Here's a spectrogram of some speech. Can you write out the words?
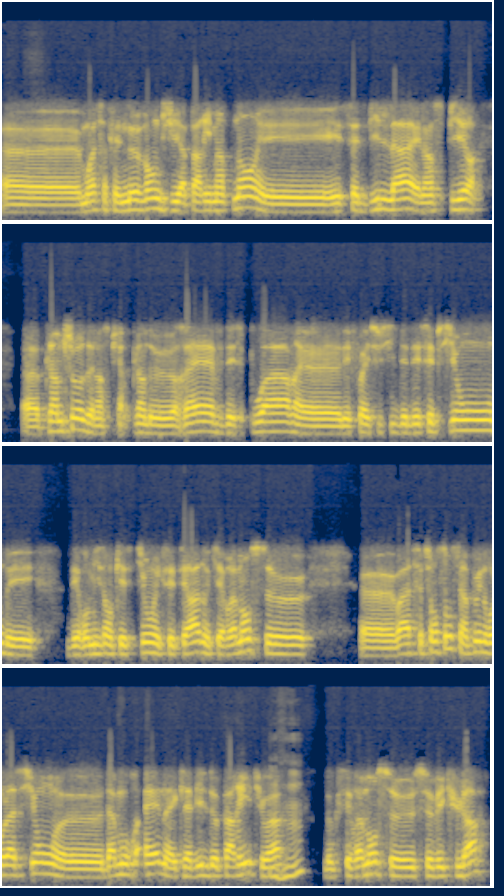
euh, moi ça fait 9 ans que je vis à Paris maintenant et, et cette ville-là, elle inspire euh, plein de choses. Elle inspire plein de rêves, d'espoir. des fois, elle suscite des déceptions, des, des remises en question, etc. Donc il y a vraiment ce euh, voilà, cette chanson, c'est un peu une relation euh, d'amour-haine avec la ville de Paris, tu vois. Mhm. Donc c'est vraiment ce, ce vécu-là.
